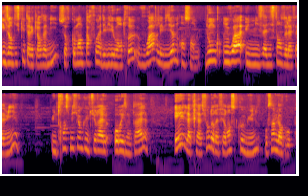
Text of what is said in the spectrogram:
ils en discutent avec leurs amis, se recommandent parfois des vidéos entre eux, voire les visionnent ensemble. Donc on voit une mise à distance de la famille, une transmission culturelle horizontale, et la création de références communes au sein de leur groupe.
